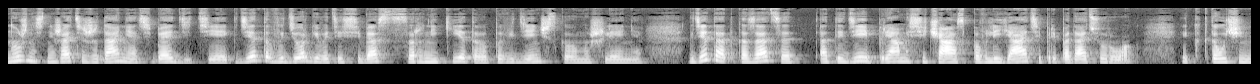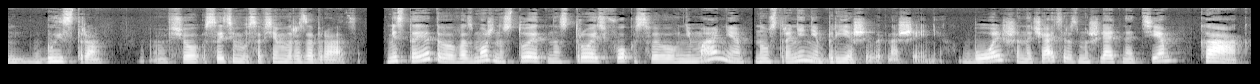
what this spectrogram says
Нужно снижать ожидания от себя и детей, где-то выдергивать из себя сорняки этого поведенческого мышления, где-то отказаться от идей прямо сейчас повлиять и преподать урок. И как-то очень быстро э, все с этим совсем разобраться. Вместо этого, возможно, стоит настроить фокус своего внимания на устранение брешей в отношениях. Больше начать размышлять над тем, как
